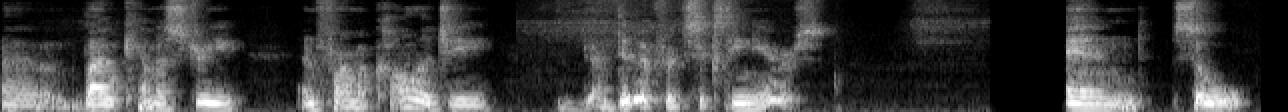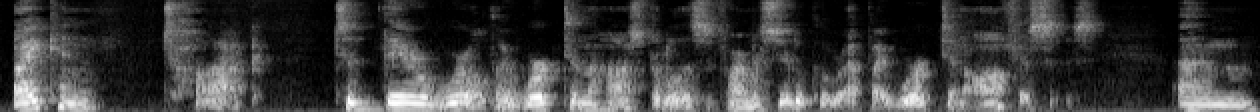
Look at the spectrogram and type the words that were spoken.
uh, biochemistry, and pharmacology. I did it for 16 years. And so I can talk to their world. I worked in the hospital as a pharmaceutical rep, I worked in offices. Um,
